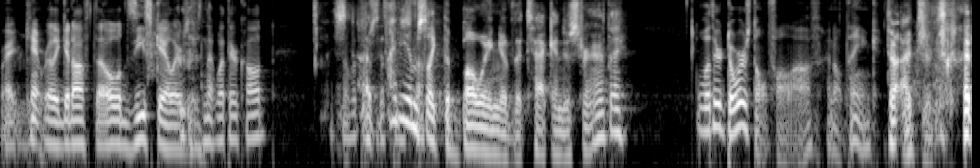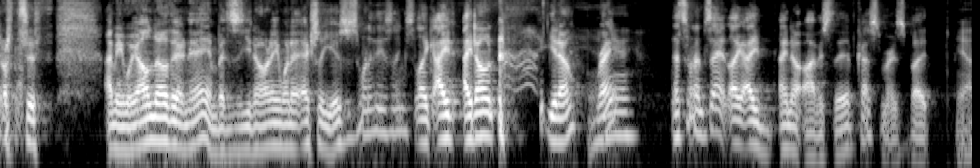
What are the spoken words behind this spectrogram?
Right. Mm-hmm. Can't really get off the old Z scalers. Isn't that what they're called? What system's IBM's like the Boeing of the tech industry, aren't they? Well, their doors don't fall off. I don't think. I, I don't. I mean, we all know their name, but you know anyone that actually uses one of these things? Like, I, I don't. You know, right? Yeah. That's what I'm saying. Like, I, I know obviously they have customers, but yeah.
